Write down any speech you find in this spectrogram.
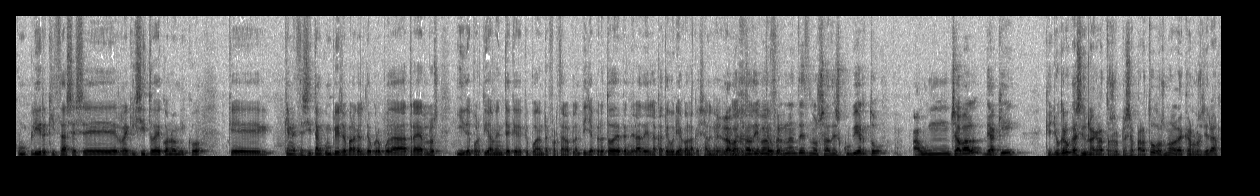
cumplir quizás ese requisito económico que, que, necesitan cumplirse para que el Teucro pueda atraerlos y deportivamente que, que, puedan reforzar la plantilla. Pero todo dependerá de la categoría con la que salga. La baja de Iván Fernández nos ha descubierto a un chaval de aquí que yo creo que ha sido una grata sorpresa para todos, ¿no? La de Carlos Gerard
